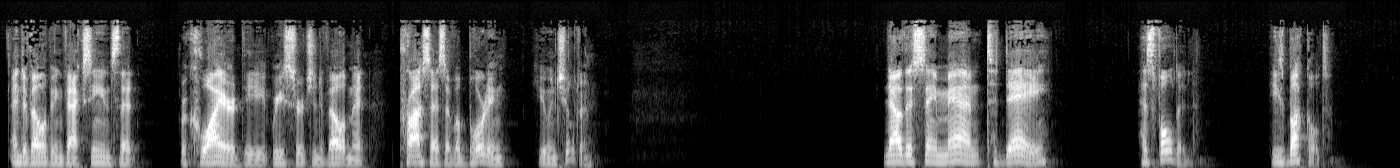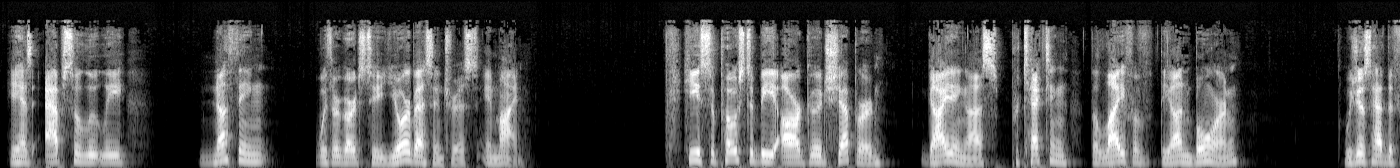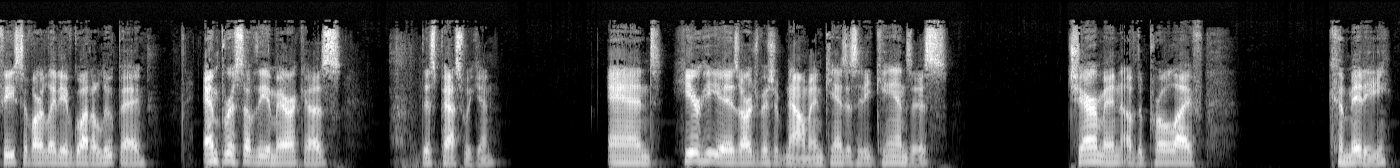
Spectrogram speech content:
and developing vaccines that required the research and development process of aborting human children. Now, this same man today has folded. He's buckled. He has absolutely nothing with regards to your best interests in mind. He is supposed to be our good shepherd, guiding us, protecting the life of the unborn. We just had the feast of Our Lady of Guadalupe, Empress of the Americas, this past weekend. And here he is, Archbishop Naumann, Kansas City, Kansas, chairman of the pro life committee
